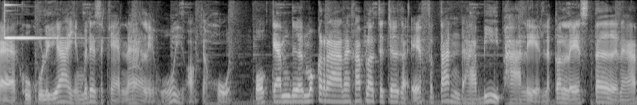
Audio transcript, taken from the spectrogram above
แต่คูคูริยายังไม่ได้สแกนหน้าเลยโอ้ยออกจะโหด โปรแกรมเดือนมกรานะครับ เราจะเจอกับเอฟเวอร์ตันดาร์บี้พาเลตแล้วก็เลสเตอร์นะครับ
